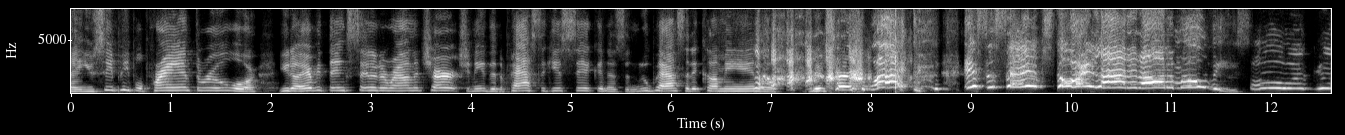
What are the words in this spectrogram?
and you see people praying through or you know everything's centered around the church and either the pastor gets sick and it's a new pastor that come in or the church what? It's the same storyline in all the movies. Oh my god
